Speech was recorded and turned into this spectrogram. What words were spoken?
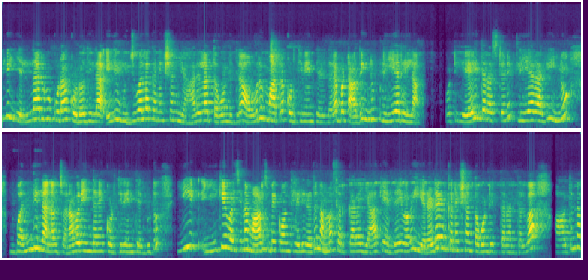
ಇಲ್ಲಿ ಎಲ್ಲರಿಗೂ ಕೂಡ ಕೊಡೋದಿಲ್ಲ. ಇಲ್ಲಿ ಉಜ್ವಲ ಕನೆಕ್ಷನ್ ಯಾರೆಲ್ಲ ತೊಗೊಂಡಿದ್ರೆ ಅವ್ರಿಗೆ ಮಾತ್ರ ಕೊಡ್ತೀವಿ ಅಂತ ಹೇಳಿದ್ದಾರೆ. ಬಟ್ ಅದು ಇನ್ನೂ ಕ್ಲಿಯರ್ ಇಲ್ಲ. ಒಟ್ಟು ಹೇಳಿದ್ದಾರೆ ಅಷ್ಟೇ ಕ್ಲಿಯರ್ ಆಗಿ ಇನ್ನೂ ಬಂದಿಲ್ಲ. ನಾವು ಜನವರಿಯಿಂದನೇ ಕೊಡ್ತೀವಿ ಅಂತ ಹೇಳ್ಬಿಟ್ಟು ಈ ಇ ಕೆ ವೈ ಸಿನ ಮಾಡಿಸ್ಬೇಕು ಅಂತ ಹೇಳಿರೋದು ನಮ್ಮ ಸರ್ಕಾರ. ಯಾಕೆ ಅಂದರೆ ಇವಾಗ ಎರಡೆರಡು ಕನೆಕ್ಷನ್ ತೊಗೊಂಡಿರ್ತಾರಂತಲ್ವ? ಅದನ್ನು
